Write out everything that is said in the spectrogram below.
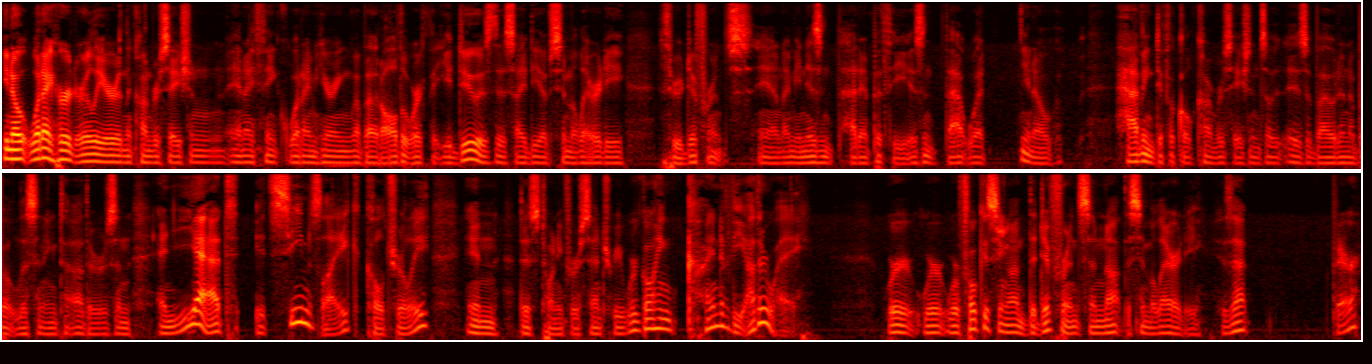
you know, what I heard earlier in the conversation, and I think what I'm hearing about all the work that you do is this idea of similarity through difference. And I mean, isn't that empathy? Isn't that what you know having difficult conversations is about and about listening to others. And and yet it seems like culturally in this 21st century we're going kind of the other way. We're we're we're focusing on the difference and not the similarity. Is that fair?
